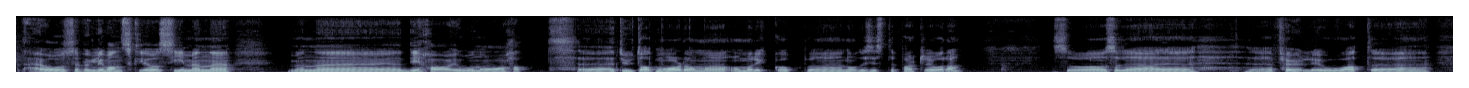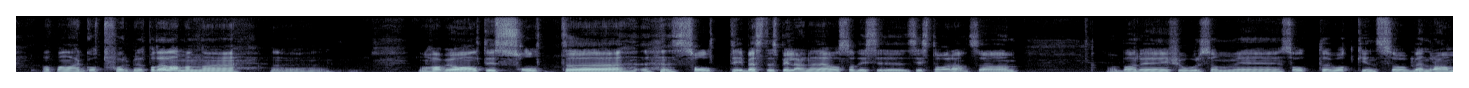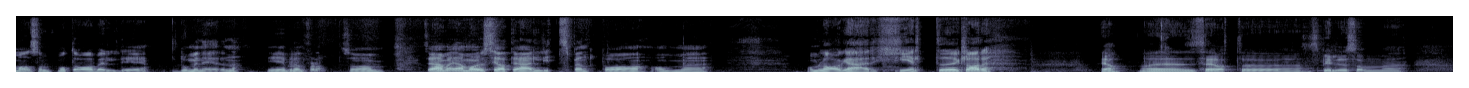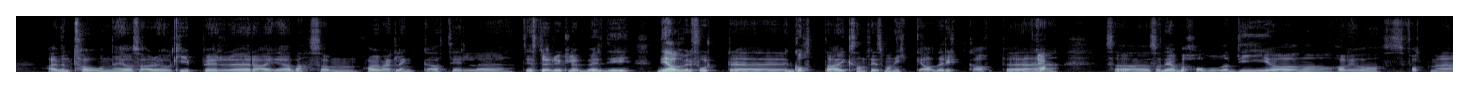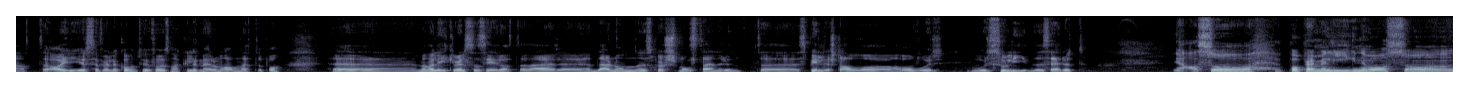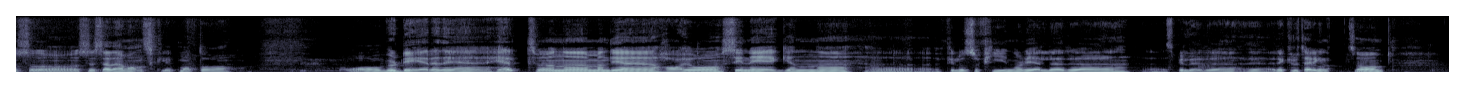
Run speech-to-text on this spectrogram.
Det er jo selvfølgelig vanskelig å si, men, eh, men de har jo nå hatt et uttalt mål om, om å rykke opp nå de siste par-tre åra. Så, så det er Jeg føler jo at, eh, at man er godt forberedt på det, da, men eh, eh, nå har vi jo alltid solgt, eh, solgt de beste spillerne det også de siste åra. Så og bare i fjor som vi solgte Watkins og Ben Rama, som på en måte var veldig dominerende i Brentford. Så, så jeg, jeg må jo si at jeg er litt spent på om, eh, om laget er helt eh, klare. Ja, jeg ser jo at uh, spillere som uh, Ivan Tony, og så er det jo keeper uh, Raja, da, som har jo vært lenka til, eh, til større klubber. De, de hadde vel fort eh, gått da, ikke sant, hvis man ikke hadde rykka opp. eh, Ja. så, så det å beholde de, og nå har vi jo fått med at Ayer selvfølgelig har kommet, vi får jo snakke litt mer om han etterpå. Eh, men allikevel så sier du at det er, eh, det er noen spørsmålstegn rundt eh, spillerstall og, og hvor, hvor solide det ser ut. Ja, så på Premier League-nivå så, så syns jeg det er vanskelig på en måte å, å vurdere det helt. Men, eh, men de har jo sin egen uh, filosofi når det gjelder uh, spillerrekruttering. Så,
